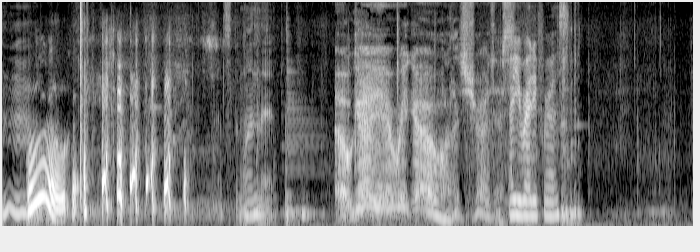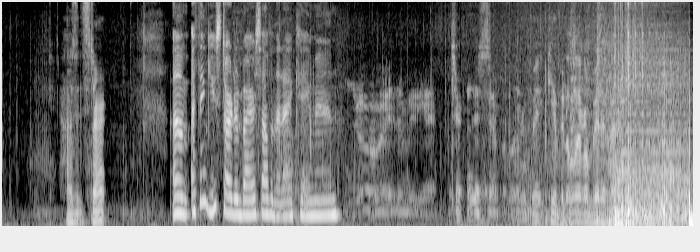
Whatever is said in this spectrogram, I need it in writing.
Mm. Ooh. That's the one that. Okay, here we go. Let's try this. Are you ready for us? How does it start? Um, I think you started by yourself and then I came in. All right, let me uh, turn this up a little bit. Give it a little bit of a.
